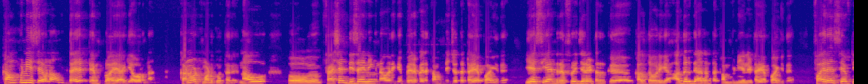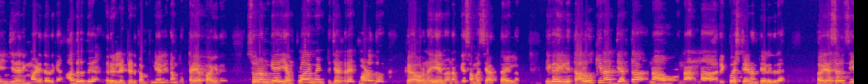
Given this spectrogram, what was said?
ಕಂಪನೀಸ್ ನಾವು ಡೈರೆಕ್ಟ್ ಎಂಪ್ಲಾಯಿ ಆಗಿ ಅವ್ರನ್ನ ಕನ್ವರ್ಟ್ ಮಾಡ್ಕೋತಾರೆ. ನಾವು ಫ್ಯಾಷನ್ ಡಿಸೈನಿಂಗ್ ನವರಿಗೆ ಬೇರೆ ಬೇರೆ ಕಂಪನಿ ಜೊತೆ ಟೈಅಪ್ ಆಗಿದೆ. ಎ ಸಿ ಅಂಡ್ ರೆಫ್ರಿಜರೇಟರ್ ಕಲ್ತವರಿಗೆ ಅದರದೇ ಆದಂತ ಕಂಪನಿಯಲ್ಲಿ ಟೈಅಪ್ ಆಗಿದೆ. ಫೈರ್ ಅಂಡ್ ಸೇಫ್ಟಿ ಇಂಜಿನಿಯರಿಂಗ್ ಮಾಡಿದವರಿಗೆ ಅದರದ್ದು ರಿಲೇಟೆಡ್ ಕಂಪನಿಯಲ್ಲಿ ನಮ್ದು ಟೈಅಪ್ ಆಗಿದೆ. ಸೊ ನಮಗೆ ಎಂಪ್ಲಾಯ್ಮೆಂಟ್ ಜನರೇಟ್ ಮಾಡೋದು ಅವ್ರನ್ನ ಏನು ನಮಗೆ ಸಮಸ್ಯೆ ಆಗ್ತಾ ಇಲ್ಲ. ಈಗ ಇಲ್ಲಿ ತಾಲೂಕಿನಾದ್ಯಂತ ನಾವು ನನ್ನ ರಿಕ್ವೆಸ್ಟ್ ಏನಂತ ಹೇಳಿದ್ರೆ S L C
